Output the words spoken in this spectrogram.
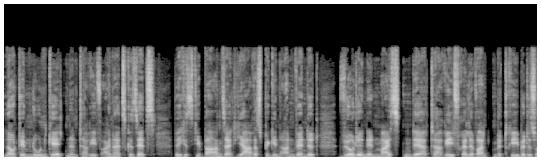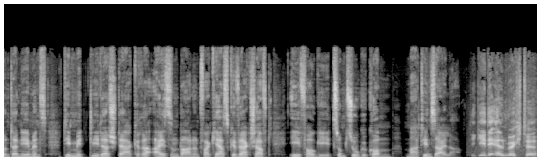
Laut dem nun geltenden Tarifeinheitsgesetz, welches die Bahn seit Jahresbeginn anwendet, würde in den meisten der Tarif tarifrelevanten Betriebe des Unternehmens die Mitglieder stärkere Eisenbahn- und Verkehrsgewerkschaft EVG zum Zuge kommen. Martin Seiler. Die GDL möchte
